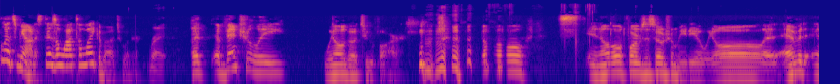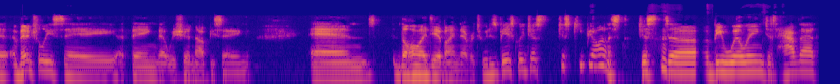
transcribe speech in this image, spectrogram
let's be honest, there's a lot to like about Twitter. Right. But eventually, we all go too far. all in all forms of social media, we all ev- eventually say a thing that we should not be saying. And the whole idea behind Never Tweet is basically just just keep you honest, just uh, be willing, just have that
